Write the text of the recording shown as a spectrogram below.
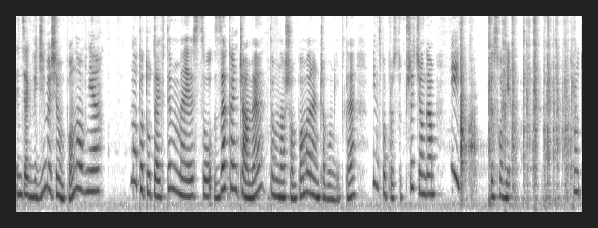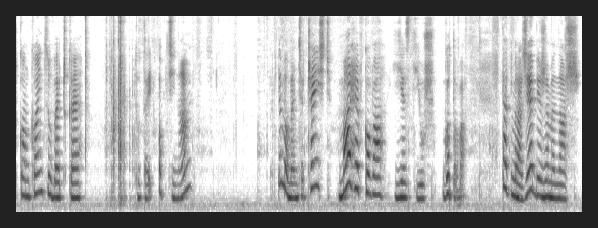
Więc jak widzimy się ponownie, no to tutaj w tym miejscu zakończamy tą naszą pomarańczową nitkę, więc po prostu przeciągam i dosłownie krótką końcóweczkę tutaj obcinam. W tym momencie część marchewkowa jest już gotowa. W takim razie bierzemy nasz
